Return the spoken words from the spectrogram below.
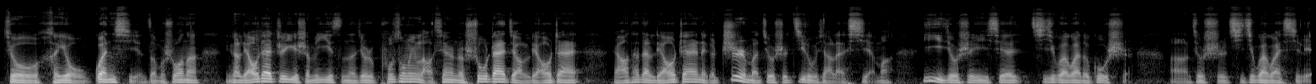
就很有关系。怎么说呢？你看《聊斋志异》什么意思呢？就是蒲松龄老先生的书斋叫《聊斋》，然后他在《聊斋》那个志嘛，就是记录下来写嘛，异就是一些奇奇怪怪的故事啊，就是奇奇怪怪系列，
